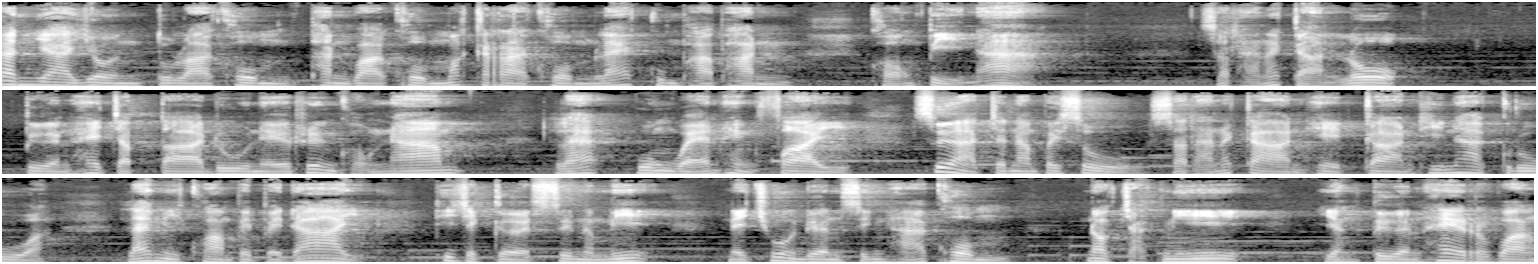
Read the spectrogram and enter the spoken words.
กันยายน ตุลาคม ธันวาคม มกราคม และกุมภาพันธ์ของปีหน้า สถานการณ์โลก เตือนให้จับตาดูในเรื่องของน้ำและวงแหวนแห่งไฟ ซึ่งอาจจะนำไปสู่สถานการณ์เหตุการณ์ที่น่ากลัว และมีความเป็นไปได้ ที่จะเกิดสึนามิในช่วงเดือนสิงหาคม นอกจากนี้ยังเตือนให้ระวัง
